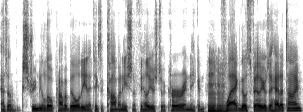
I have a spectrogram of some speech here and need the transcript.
has an extremely low probability and it takes a combination of failures to occur and they can mm-hmm. flag those failures ahead of time,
